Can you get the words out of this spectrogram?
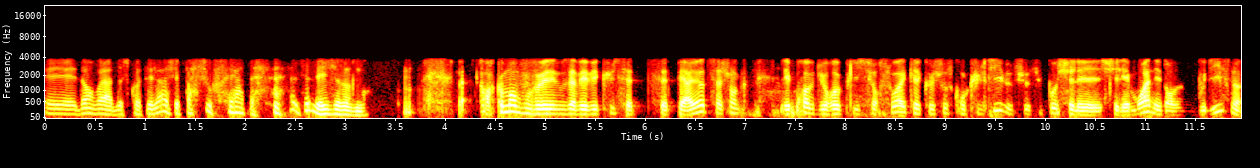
et donc voilà, de ce côté-là, j'ai pas souffert de, l'isolement. Alors comment vous avez, vécu cette, période, sachant que l'épreuve du repli sur soi est quelque chose qu'on cultive, je suppose, chez les, moines et dans le bouddhisme.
